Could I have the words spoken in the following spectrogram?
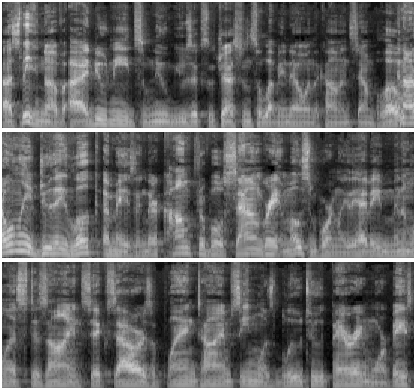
uh, speaking of, I do need some new music suggestions, so let me know in the comments down below. And not only do they look amazing, they're comfortable, sound great, and most importantly, they have a minimalist design. Six hours of playing time, seamless Bluetooth Pairing, more bass,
